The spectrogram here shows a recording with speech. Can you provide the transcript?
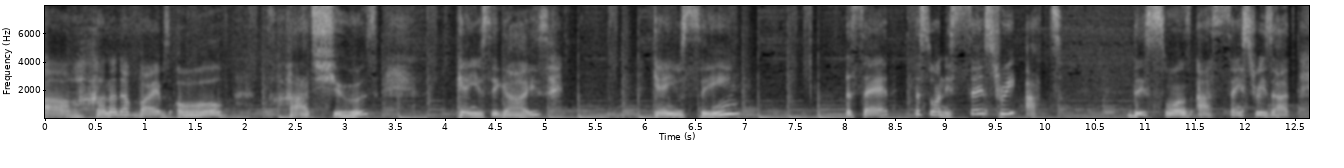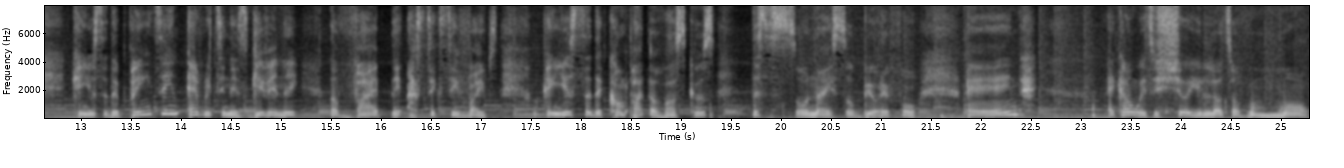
uh another vibes of art shows. Can you see guys? Can you see? The said this one is sensory art these ones are sensory art. Can you see the painting? Everything is giving it the vibe, the aesthetic vibes. Can you see the compound of our schools? This is so nice, so beautiful. And I can't wait to show you lots of more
